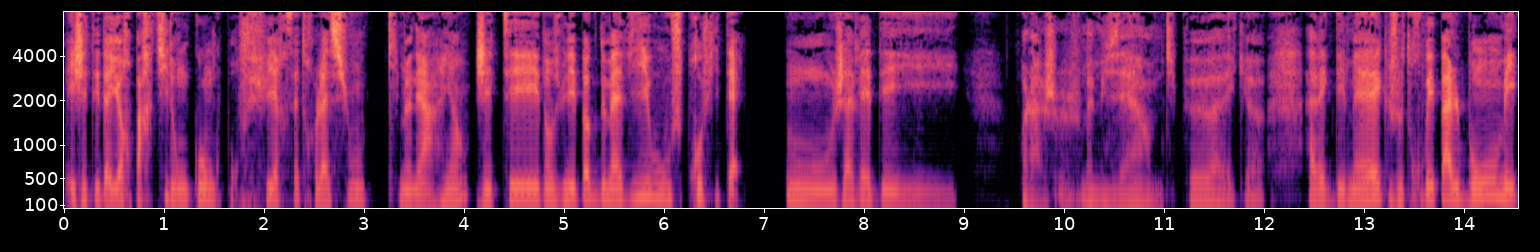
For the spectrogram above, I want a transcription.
Et j'étais d'ailleurs partie de Hong Kong pour fuir cette relation qui menait à rien. J'étais dans une époque de ma vie où je profitais, où j'avais des voilà, je, m'amusais un petit peu avec euh, avec des mecs, je trouvais pas le bon mais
